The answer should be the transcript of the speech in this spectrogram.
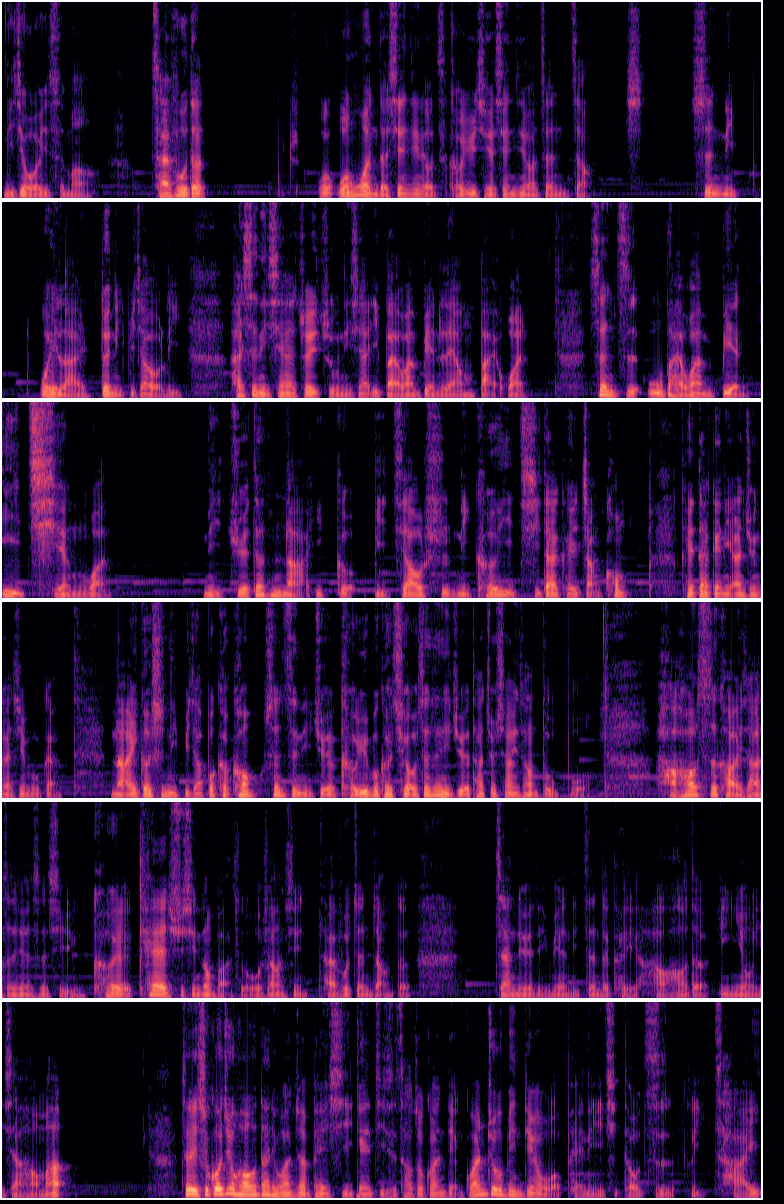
理解我意思吗？财富的稳稳稳的现金流、可预期的现金流增长，是是你未来对你比较有利，还是你现在追逐，你现在一百万变两百万，甚至五百万变一千万？你觉得哪一个比较是你可以期待、可以掌控、可以带给你安全感、幸福感？哪一个是你比较不可控，甚至你觉得可遇不可求，甚至你觉得它就像一场赌博？好好思考一下这件事情。可以 Cash 行动法则，我相信财富增长的战略里面，你真的可以好好的应用一下，好吗？这里是郭俊宏，带你玩转配息，给你及时操作观点，关注并订阅我，陪你一起投资理财。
